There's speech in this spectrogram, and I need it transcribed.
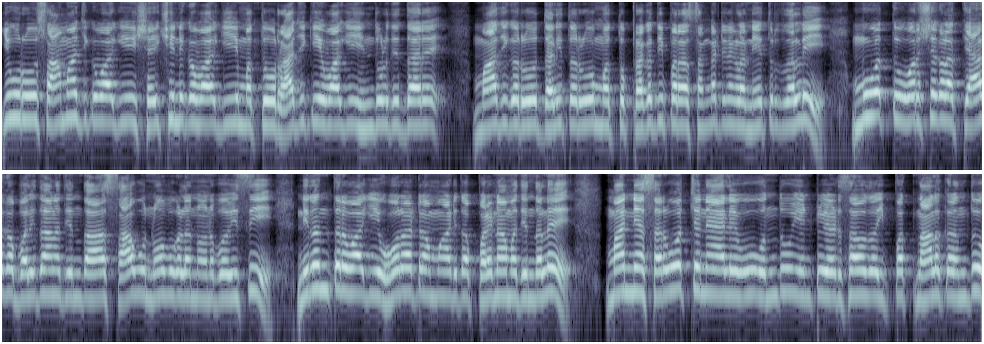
ಇವರು ಸಾಮಾಜಿಕವಾಗಿ, ಶೈಕ್ಷಣಿಕವಾಗಿ ಮತ್ತು ರಾಜಕೀಯವಾಗಿ ಹಿಂದುಳಿದಿದ್ದಾರೆ. ಮಾದಿಗರು, ದಲಿತರು ಮತ್ತು ಪ್ರಗತಿಪರ ಸಂಘಟನೆಗಳ ನೇತೃತ್ವದಲ್ಲಿ ಮೂವತ್ತು ವರ್ಷಗಳ ತ್ಯಾಗ ಬಲಿದಾನದಿಂದ ಸಾವು ನೋವುಗಳನ್ನು ಅನುಭವಿಸಿ ನಿರಂತರವಾಗಿ ಹೋರಾಟ ಮಾಡಿದ ಪರಿಣಾಮದಿಂದಲೇ ಮಾನ್ಯ ಸರ್ವೋಚ್ಚ ನ್ಯಾಯಾಲಯವು ಒಂದು ಎಂಟು ಎರಡು ಸಾವಿರದ ಇಪ್ಪತ್ತ್ನಾಲ್ಕರಂದು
